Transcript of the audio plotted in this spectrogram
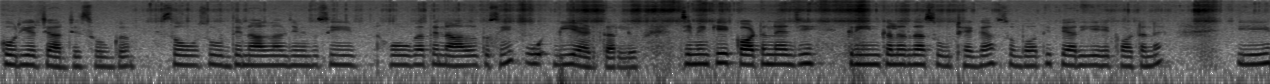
ਕੋਰੀਅਰ ਚਾਰजेस ਹੋਊਗਾ। ਸੋ ਸੂਟ ਦੇ ਨਾਲ ਨਾਲ ਜਿਵੇਂ ਤੁਸੀਂ ਹੋਊਗਾ ਤੇ ਨਾਲ ਤੁਸੀਂ ਉਹ ਵੀ ਐਡ ਕਰ ਲਿਓ। ਜਿਵੇਂ ਕਿ ਕਾਟਨ ਹੈ ਜੀ ਕਰੀਮ ਕਲਰ ਦਾ ਸੂਟ ਹੈਗਾ, ਸੋ ਬਹੁਤ ਹੀ ਪਿਆਰੀ ਇਹ ਕਾਟਨ ਹੈ। ਇਹ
